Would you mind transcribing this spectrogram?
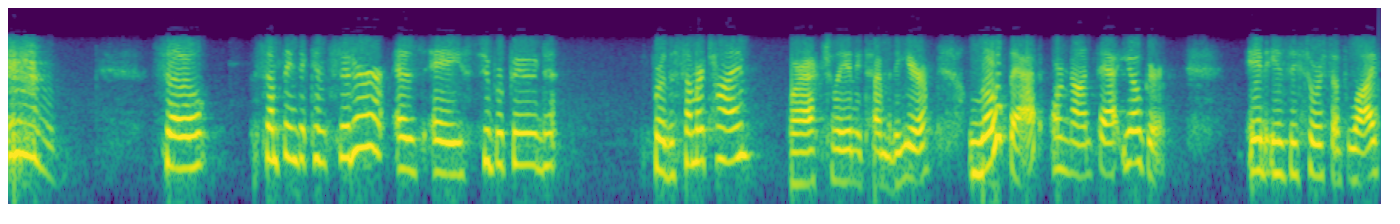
so, something to consider as a superfood for the summertime, or actually any time of the year, low fat or non fat yogurt. It is a source of live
